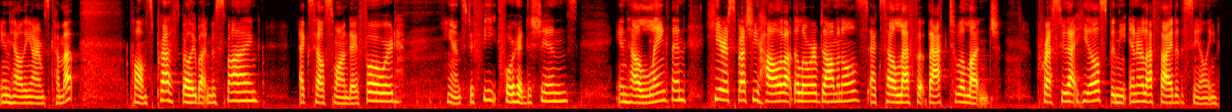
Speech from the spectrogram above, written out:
Inhale, the arms come up. Palms press, belly button to spine. Exhale, swan dive forward. Hands to feet, forehead to shins. Inhale, lengthen. Here, especially hollow out the lower abdominals. Exhale, left foot back to a lunge. Press through that heel, spin the inner left thigh to the ceiling.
